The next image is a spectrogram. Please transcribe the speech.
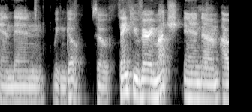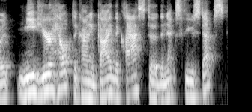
and then we can go. So thank you very much. And um, I would need your help to kind of guide the class to the next few steps.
